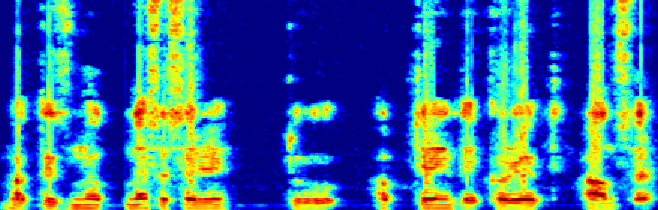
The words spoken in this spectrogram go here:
but is not necessary to obtain the correct answer.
